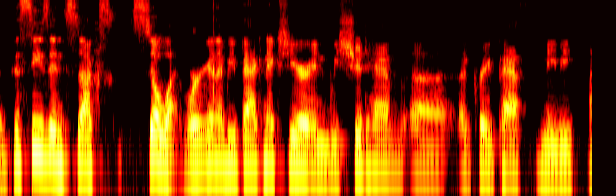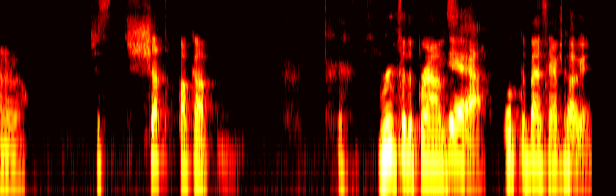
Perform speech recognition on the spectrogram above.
Like this season sucks. So what? We're gonna be back next year, and we should have uh, a great path. Maybe I don't know. Just shut the fuck up. Root for the Browns. Yeah. Hope the best happens. Okay.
